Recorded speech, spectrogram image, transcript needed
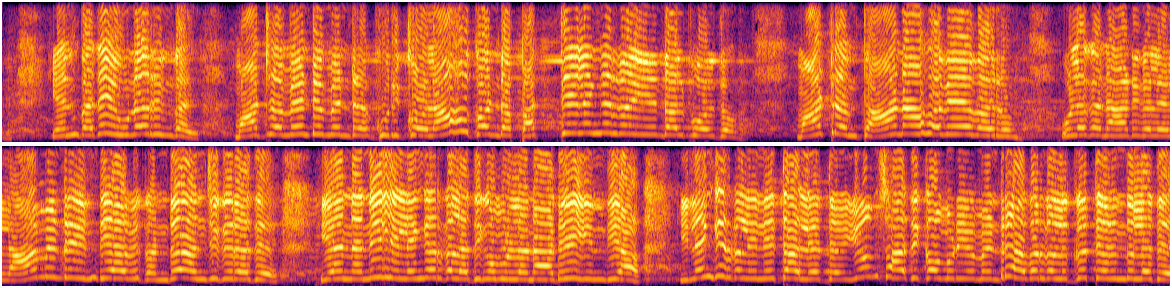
வேண்டும் என்பதை உணருங்கள். மாற்ற வேண்டும் என்ற குறிக்கோளாக கொண்ட பத்து இளைஞர்கள் இருந்தால் போதும். மாற்றம் தானாகவே வரும். உலக நாடுகள் எல்லாம் இன்று இந்தியாவை கண்டு அஞ்சுகிறது. ஏனெனில் இளைஞர்கள் அதிகம் உள்ள நாடு இந்தியா. இளைஞர்கள் இணைத்தால் எதையும் சாதிக்க முடியும் என்று அவர்களுக்கு தெரிந்துள்ளது.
